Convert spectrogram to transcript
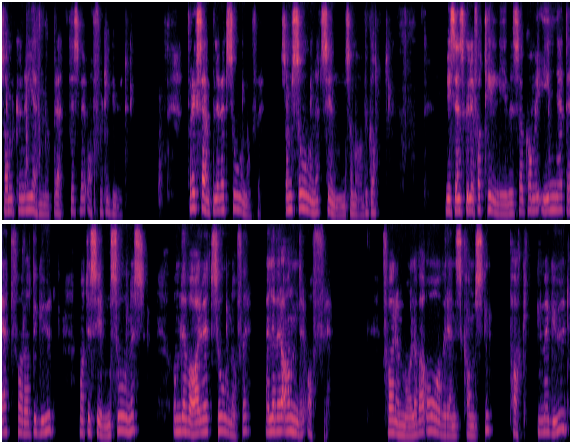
som kunne gjenopprettes ved offer til Gud. F.eks. ved et sonoffer, som sonet synden som var begått. Hvis en skulle få tilgivelse og komme inn i et rett forhold til Gud, måtte synden sones, om det var ved et sonoffer eller ved andre ofre. Formålet var overenskomsten, pakten med Gud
